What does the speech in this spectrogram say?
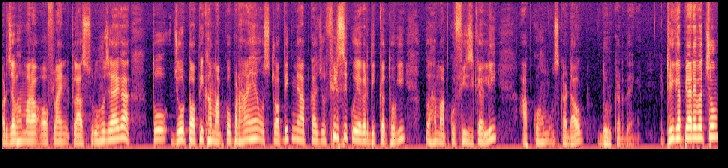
और जब हमारा ऑफलाइन क्लास शुरू हो जाएगा तो जो टॉपिक हम आपको पढ़ाए हैं, उस टॉपिक में आपका जो फिर से कोई अगर दिक्कत होगी तो हम आपको फिजिकली आपको हम उसका डाउट दूर कर देंगे। तो ठीक है प्यारे बच्चों,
